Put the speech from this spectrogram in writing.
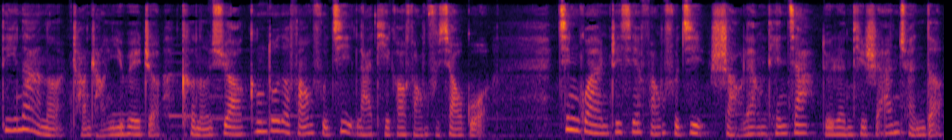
低钠呢常常意味着可能需要更多的防腐剂来提高防腐效果。尽管这些防腐剂少量添加对人体是安全的，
